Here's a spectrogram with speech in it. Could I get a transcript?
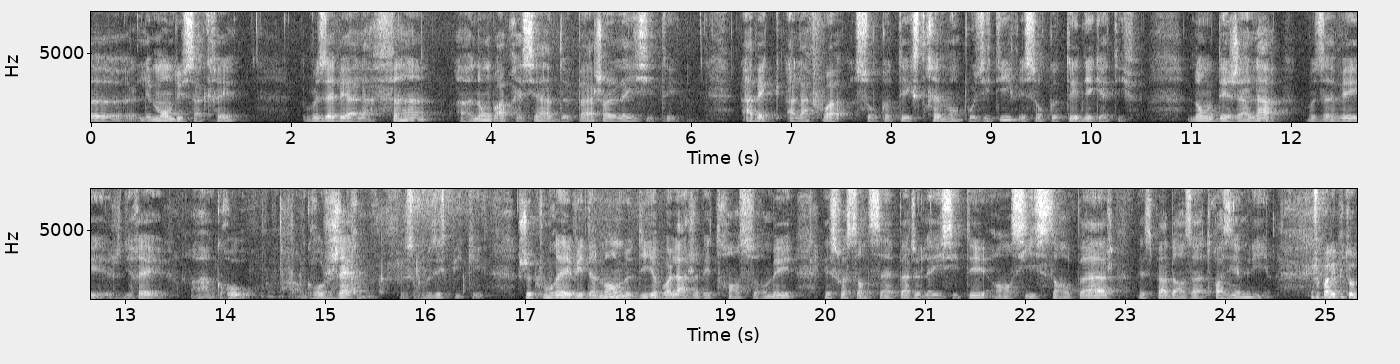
euh, les mondes du sacré, vous avez à la fin un nombre appréciable de pages sur la laïcité, avec à la fois son côté extrêmement positif et son côté négatif. Donc déjà là, vous avez, je dirais, un gros, un gros germe de ce que vous expliquez. Je pourrais évidemment me dire, voilà, je vais transformer les 65 pages de laïcité en 600 pages, n'est-ce pas, dans un troisième livre. Je parlais plutôt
